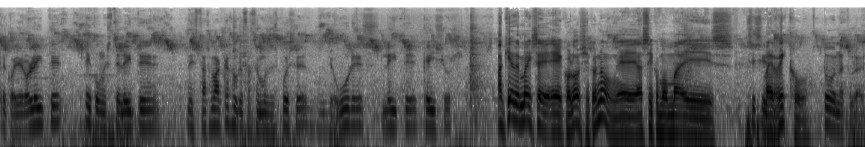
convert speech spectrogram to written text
recoller o leite, e con este leite destas vacas o que facemos despois é yogures, leite, queixos. Aquí ademais é ecolóxico, non? É así como máis sí, sí. máis rico. Todo natural.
